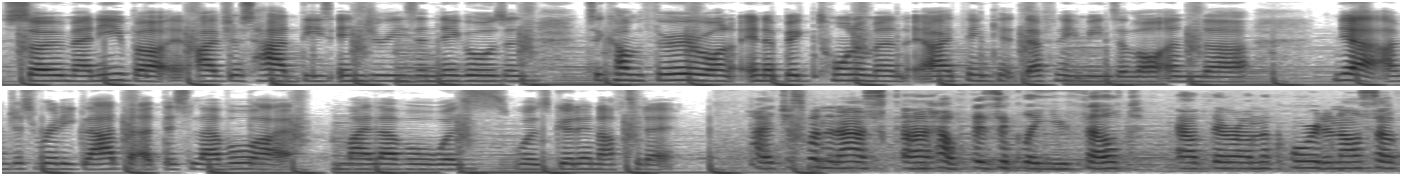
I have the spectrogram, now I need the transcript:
so many, but I've just had these injuries and niggles, and to come through on in a big tournament, I think it definitely means a lot, and uh, yeah, I'm just really glad that at this level, I, my level was was good enough today. I just wanted to ask uh, how physically you felt out there on the court, and also,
